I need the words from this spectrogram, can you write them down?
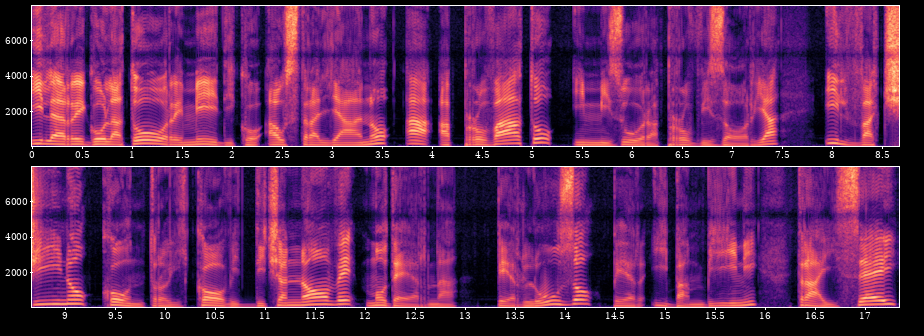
Il regolatore medico australiano ha approvato in misura provvisoria il vaccino contro il Covid-19 Moderna per l'uso per i bambini tra i 6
